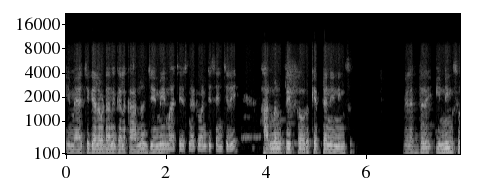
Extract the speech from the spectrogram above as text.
ఈ మ్యాచ్ గెలవడానికి గల కారణం జెమీమా చేసినటువంటి century Harmanpreet Kaur captain innings. వీళ్ళిద్దరి ఇన్నింగ్స్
